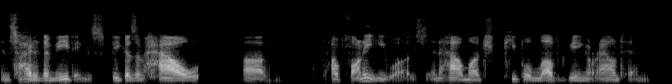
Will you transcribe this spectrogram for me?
inside of the meetings because of how uh, how funny he was and how much people loved being around him.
